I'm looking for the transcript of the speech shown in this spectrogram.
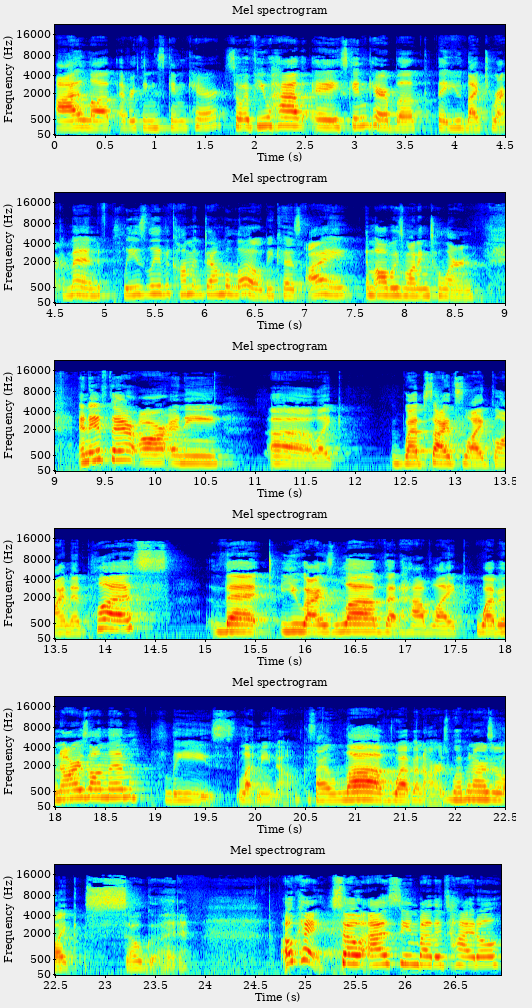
I love everything skincare. So if you have a skincare book that you'd like to recommend, please leave a comment down below because I am always wanting to learn. And if there are any uh, like websites like Glymed Plus that you guys love that have like webinars on them, please let me know because I love webinars. Webinars are like so good. Okay, so as seen by the title,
